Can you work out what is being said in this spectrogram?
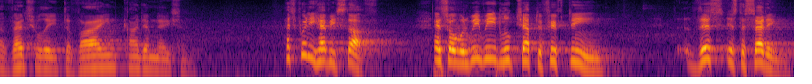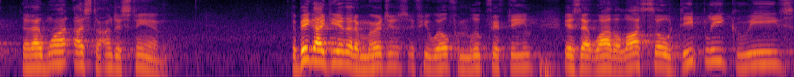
eventually divine condemnation. That's pretty heavy stuff. And so when we read Luke chapter 15, this is the setting that I want us to understand. The big idea that emerges, if you will, from Luke 15 is that while the lost soul deeply grieves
